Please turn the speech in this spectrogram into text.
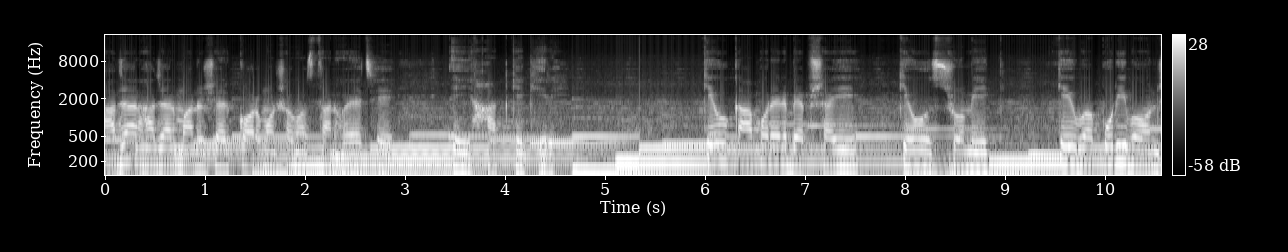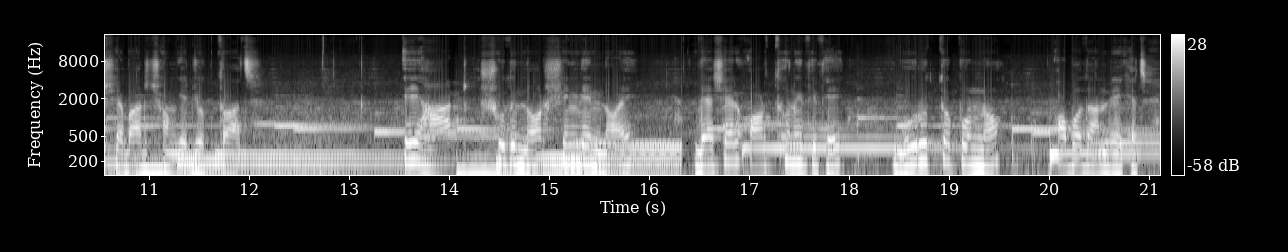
হাজার হাজার মানুষের কর্মসংস্থান হয়েছে এই হাটকে ঘিরে। কেউ কাপড়ের ব্যবসায়ী, কেউ শ্রমিক, কেউ বা পরিবহন সেবার সঙ্গে যুক্ত আছে। এই হাট শুধু নরসিংদীর নয়, দেশের অর্থনীতিতে গুরুত্বপূর্ণ অবদান রেখেছে।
